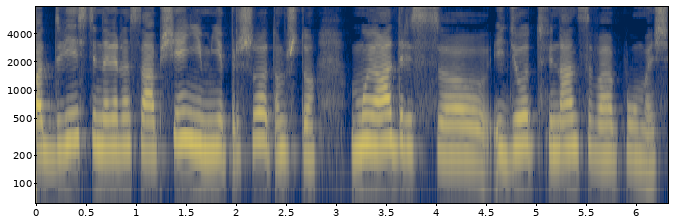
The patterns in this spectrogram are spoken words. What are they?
под 200, наверное, сообщений мне пришло о том, что в мой адрес э, идет финансовая помощь.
